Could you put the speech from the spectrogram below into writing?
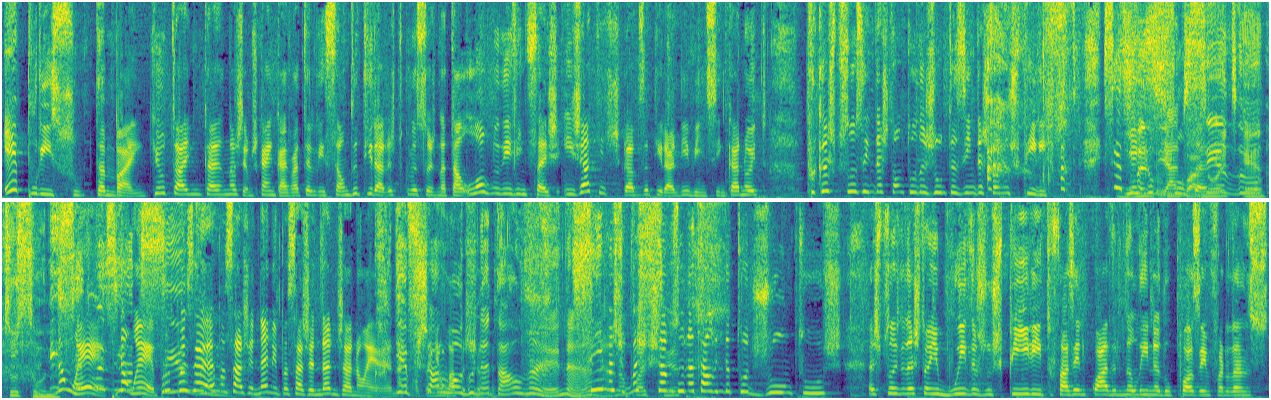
É por isso também que eu tenho, cá- nós temos cá em casa a tradição de tirar as decorações de Natal logo no dia 26 e já chegámos a tirar dia 25 à noite, porque as pessoas ainda estão todas juntas e ainda estão no espírito. Isso é E demasiado resulta. noite é too soon. Não é, não é, porque depois é a cedo. passagem de ano e a passagem de ano já não é. E é fechar logo o. Natal, não é? Não, Sim, não, mas, não mas fechamos ser. o Natal ainda todos juntos, as pessoas ainda estão imbuídas no espírito, fazem com a adrenalina do pós-enfardanço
